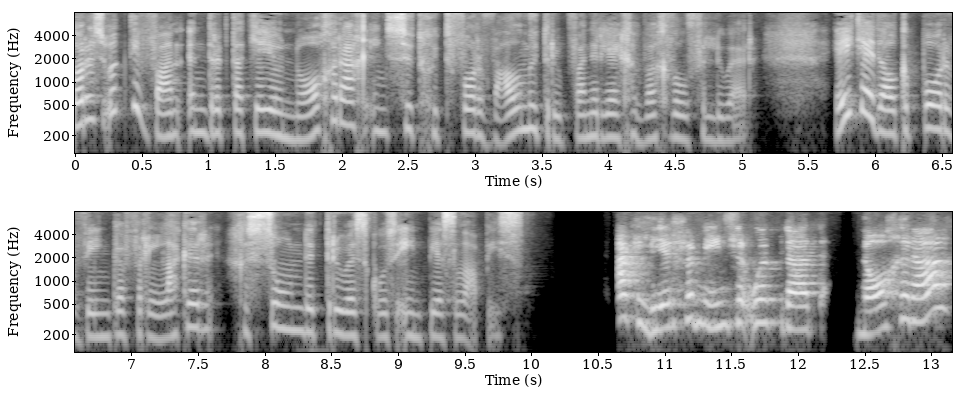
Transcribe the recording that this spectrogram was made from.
Daar is ook die wanindruk dat jy jou nagereg en soetgoed voorwel moet roep wanneer jy gewig wil verloor. Het jy dalk 'n paar wenke vir lekker gesonde trooskos en peselappies? Ek leer vir mense ook dat nagereg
